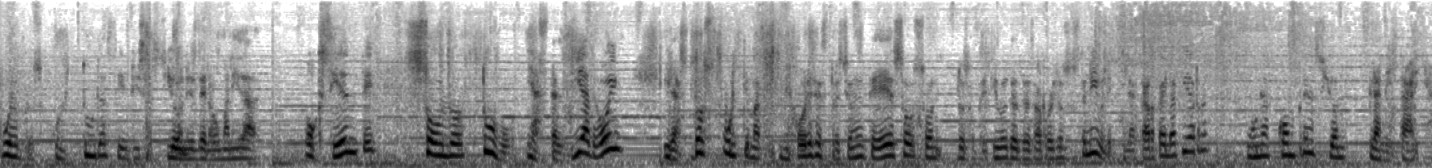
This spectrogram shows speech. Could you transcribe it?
pueblos, culturas, civilizaciones de la humanidad. Occidente solo tuvo, y hasta el día de hoy, y las dos últimas mejores expresiones de eso son los Objetivos del Desarrollo Sostenible y la Carta de la Tierra, una comprensión planetaria.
